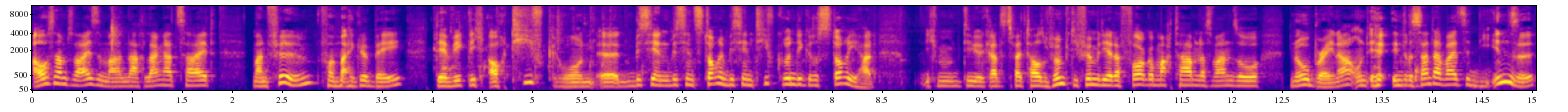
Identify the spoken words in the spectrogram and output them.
ausnahmsweise mal nach langer Zeit mal ein Film von Michael Bay, der wirklich auch Tiefgrund, äh, ein bisschen, ein bisschen Story, ein bisschen tiefgründigere Story hat. Ich, die gerade 2005, die Filme, die er davor gemacht haben, das waren so No-Brainer. Und äh, interessanterweise, die Insel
